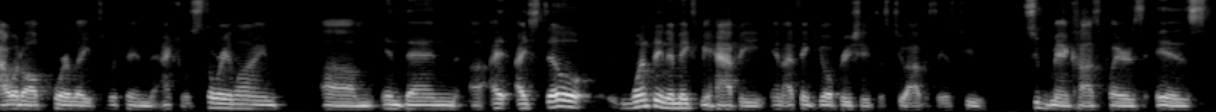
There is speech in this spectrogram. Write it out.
how it all correlates within the actual storyline. Um, and then uh, I, I still one thing that makes me happy, and I think you'll appreciate this too, obviously, as two Superman cosplayers, is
